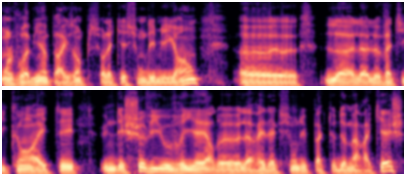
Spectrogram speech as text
On le voit bien, par exemple, sur la question des migrants. Euh, le Vatican a été une des chevilles ouvrières de la rédaction du pacte de Marrakech,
